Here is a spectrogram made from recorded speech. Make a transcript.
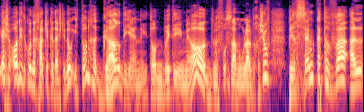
יש עוד עדכון אחד שכדאי שתדעו עיתון הגרדיאן עיתון בריטי מאוד מפורסם מהולל וחשוב פרסם כתבה על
